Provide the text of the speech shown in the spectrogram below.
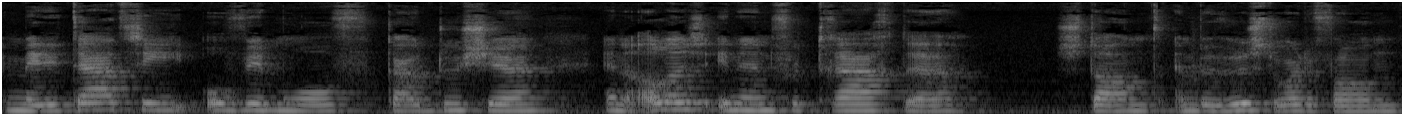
meditatie of Wim Hof, koud douchen. En alles in een vertraagde stand. En bewust worden van...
